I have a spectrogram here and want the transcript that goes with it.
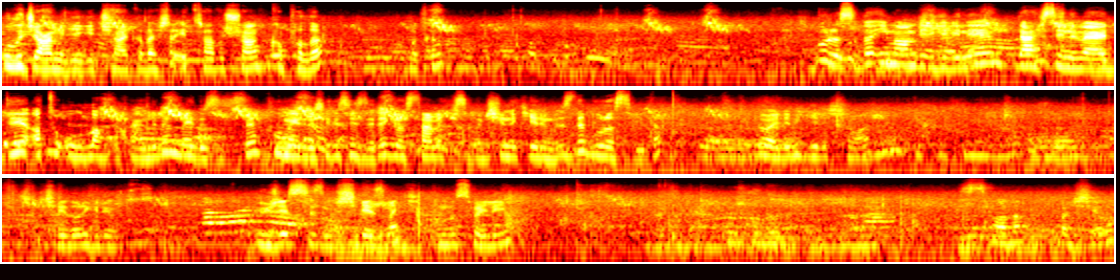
Ulu Cami diye geçiyor arkadaşlar. Etrafı şu an kapalı. Bakın. Burası da İmam Birgivi'nin derslerini verdiği Ataullah Efendi'nin medresesi. Bu medreseyi sizlere göstermek istedim. Şimdiki yerimiz de burasıydı. Böyle bir girişi var. İçeri doğru giriyoruz. Ücretsizmiş gezmek. Bunu da söyleyeyim. Sağdan başlayalım.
